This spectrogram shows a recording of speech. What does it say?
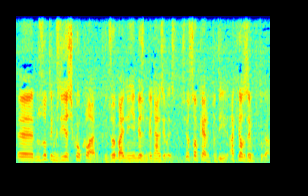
Uh, nos últimos dias ficou claro que Joe Biden ia mesmo ganhar as eleições. Eu só quero pedir àqueles em Portugal,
